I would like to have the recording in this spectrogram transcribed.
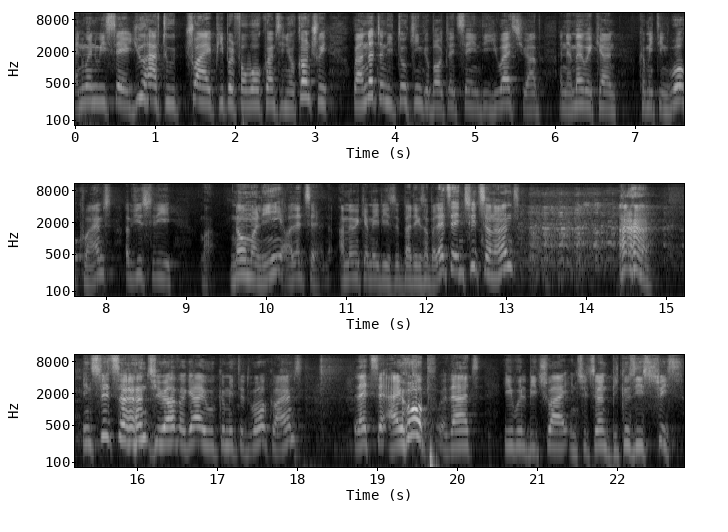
And when we say you have to try people for war crimes in your country, we are not only talking about, let's say in the US, you have an American committing war crimes, obviously, well, normally, or let's say, America maybe is a bad example. Let's say in Switzerland, in Switzerland, you have a guy who committed war crimes. Let's say, I hope that he will be tried in Switzerland because he's Swiss.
